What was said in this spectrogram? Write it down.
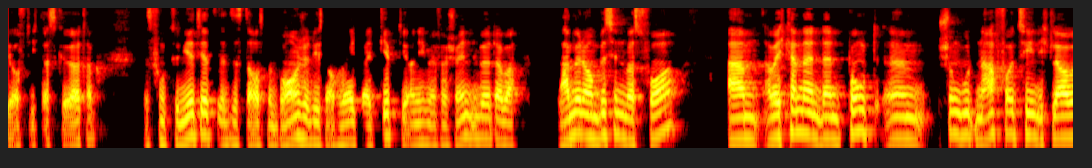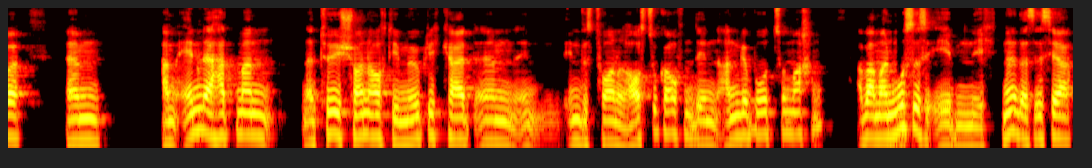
wie oft ich das gehört habe. Das funktioniert jetzt. Jetzt ist daraus eine Branche, die es auch weltweit gibt, die auch nicht mehr verschwenden wird. Aber da haben wir noch ein bisschen was vor. Ähm, aber ich kann deinen, deinen Punkt ähm, schon gut nachvollziehen. Ich glaube, ähm, am Ende hat man natürlich schon auch die Möglichkeit, ähm, Investoren rauszukaufen, denen ein Angebot zu machen. Aber man muss es eben nicht. Ne? Das ist ja,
